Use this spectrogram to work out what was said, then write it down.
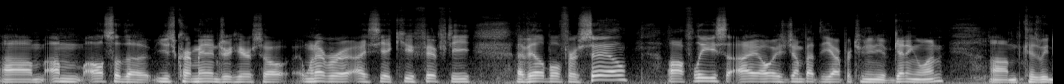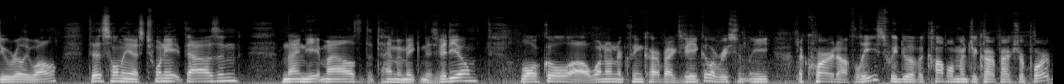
um, I'm also the used car manager here, so whenever I see a Q50 available for sale off lease, I always jump at the opportunity of getting one because um, we do really well. This only has 28,098 miles at the time of making this video. Local uh, one owner clean Carfax vehicle, recently acquired off lease. We do have a complimentary Carfax report.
